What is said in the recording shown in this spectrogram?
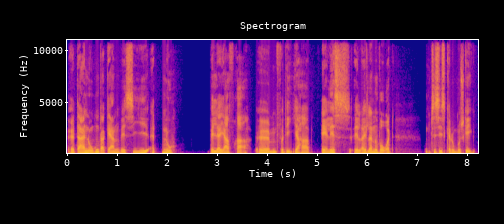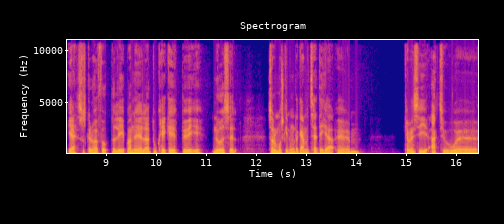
Øh, der er nogen, der gerne vil sige, at nu vælger jeg fra, øh, fordi jeg har ALS eller et eller andet, hvor at, til sidst kan du måske, ja, så skal du have fugtet læberne, eller du kan ikke bevæge noget selv så er der måske nogen, der gerne vil tage det her, øh, kan man sige, aktiv, øh,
